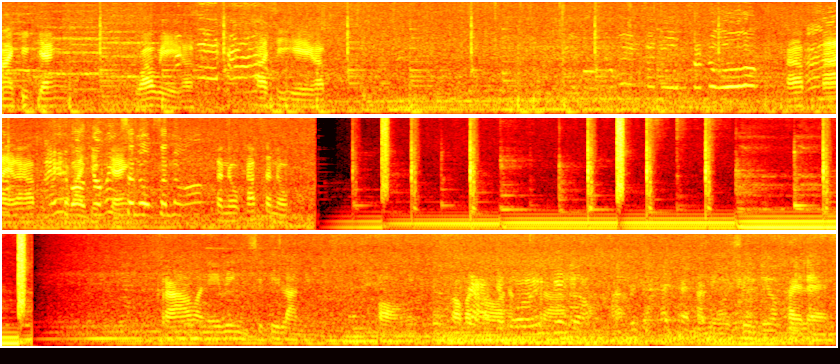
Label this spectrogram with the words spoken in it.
มาชิกแก๊งวาเวครับ RCA ครับ สนุกสนุกครับมาอีกแล้วครับไหนสบอมากชิจะกวิ่แก๊งสนุกสนุก สนุกครับสนุก ครับวันนี้วิ่งซิตี้รันของกบทนะครับอันนี้ชื่อไทยแลนด์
